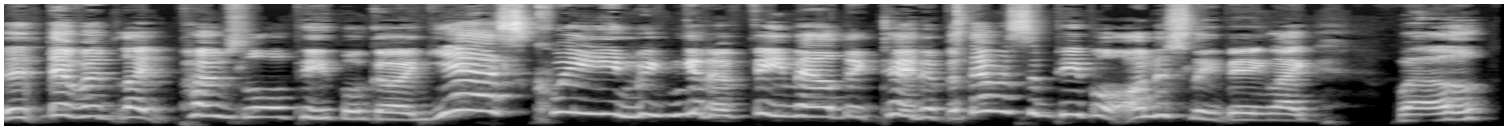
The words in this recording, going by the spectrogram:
that there were like Poe's law people going, "Yes, Queen, we can get a female dictator," but there were some people honestly being like, "Well."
